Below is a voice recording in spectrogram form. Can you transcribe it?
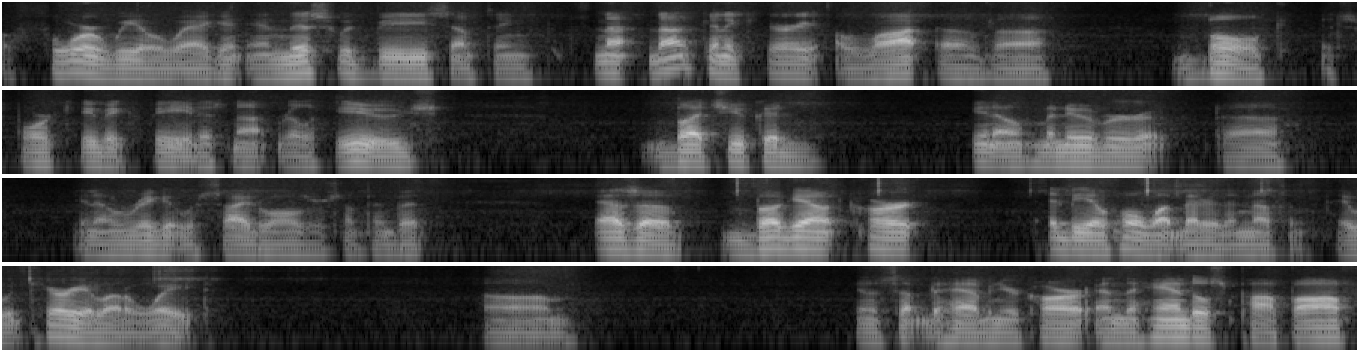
a four-wheel wagon, and this would be something, not, not going to carry a lot of uh, bulk. It's four cubic feet. It's not real huge, but you could, you know, maneuver it, uh, you know, rig it with sidewalls or something. But as a bug out cart, it'd be a whole lot better than nothing. It would carry a lot of weight. Um, you know, something to have in your car, and the handles pop off.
